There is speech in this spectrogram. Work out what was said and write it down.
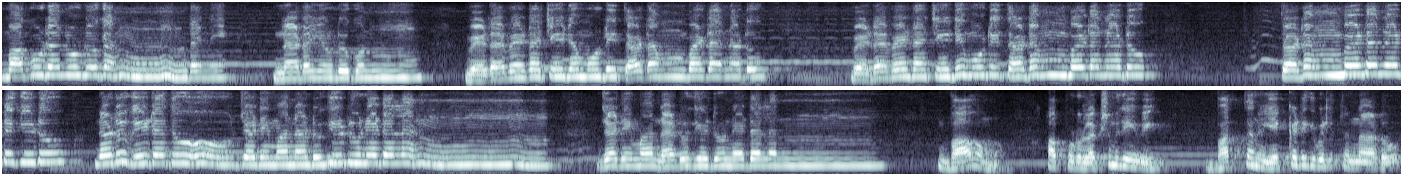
మగుడనుడుగండని నడయుడుగున్ వెడవెడ చిడుముడి తడంబడనడు వెడవెడ చిడిముడి తడంబడనడు తడంబడనడుగిడు నడుగిడదు జడిమ నడుగిడు నెడలన్ జడిమ నడుగిడు నెడలన్. భావము అప్పుడు లక్ష్మీదేవి భర్తను ఎక్కడికి వెళుతున్నాడో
